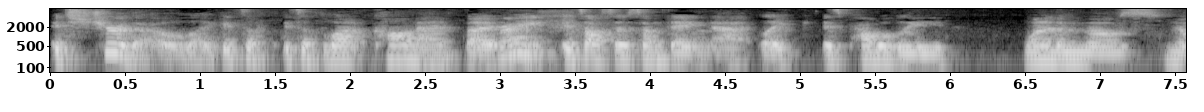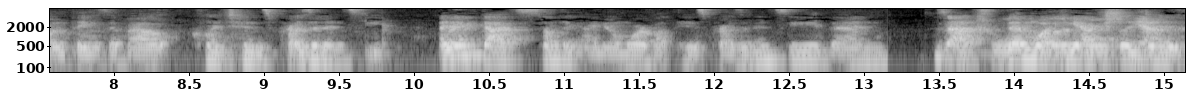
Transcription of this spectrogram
It's true though. Like it's a it's a blunt comment, but right. it's also something that like is probably one of the most known things about Clinton's presidency. I Right. think that's something I know more about his presidency than His actual than what he actually yeah. did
